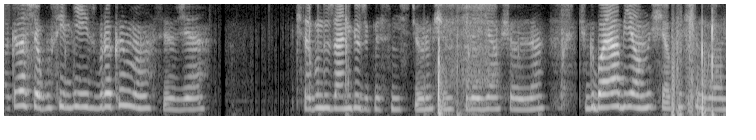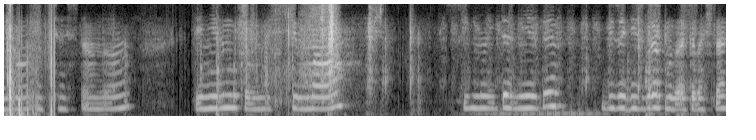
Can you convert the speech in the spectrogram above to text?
Arkadaşlar bu silgi iz bırakır mı sizce? Kitabın düzenli gözükmesini istiyorum. Şimdi sileceğim şöyle. Çünkü bayağı bir yanlış yapmışım galiba ilk testten daha. Deneyelim bakalım bir silma. Silmayı deneyelim. Güzel iz bırakmadı arkadaşlar.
